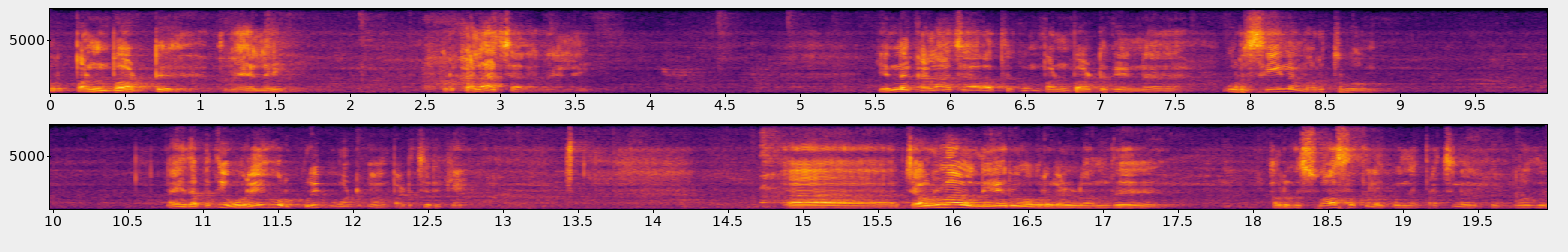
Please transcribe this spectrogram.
ஒரு பண்பாட்டு வேலை ஒரு கலாச்சார வேலை. என்ன கலாச்சாரத்துக்கும் பண்பாட்டுக்கும் என்ன ஒரு சீன மருத்துவம்? நான் இதை பற்றி ஒரே ஒரு குறிப்பு மட்டும் நான் படிச்சிருக்கேன். ஜவஹர்லால் நேரு அவர்கள் வந்து அவருக்கு சுவாசத்தில் கொஞ்சம் பிரச்சனை இருக்கும்போது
